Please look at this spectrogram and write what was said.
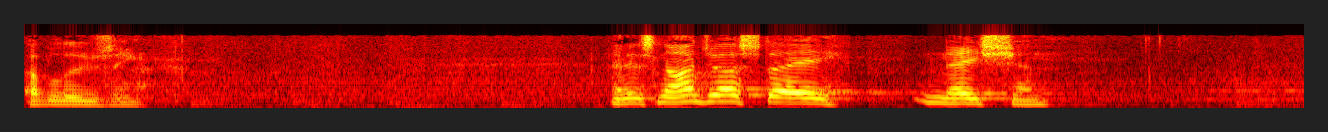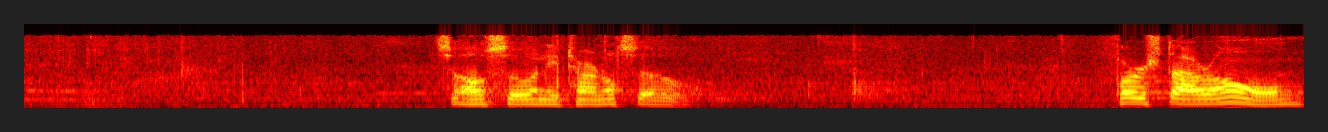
of losing. And it's not just a nation, it's also an eternal soul. First our own,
